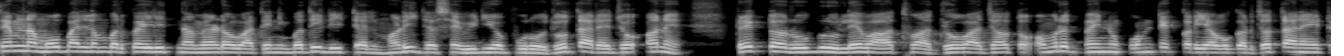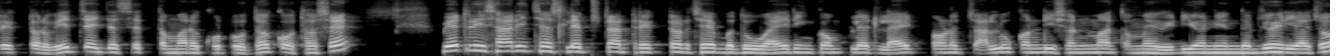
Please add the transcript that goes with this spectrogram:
તેમના મોબાઈલ નંબર કઈ રીતના મેળવવા તેની બધી ડિટેલ મળી જશે. વીડિયો પૂરો જોતા રહેજો અને ટ્રેક્ટર રૂબરૂ લેવા અથવા જોવા જાઓ તો અમૃતભાઈનો કોન્ટેક કર્યા વગર જતા નહીં ટ્રેક્ટર વેચાઈ જશે, તમારે ખોટો ધક્કો થશે. બેટરી સારી છે સ્લેપસ્ટાર ટ્રેક્ટર છે, બધું વાયરિંગ કમ્પ્લીટ લાઇટ પણ ચાલુ કન્ડિશનમાં તમે વિડીયોની અંદર જોઈ રહ્યા છો.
